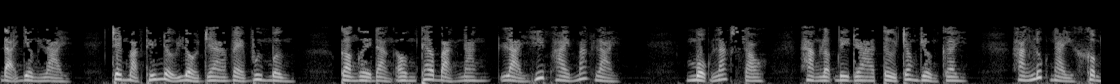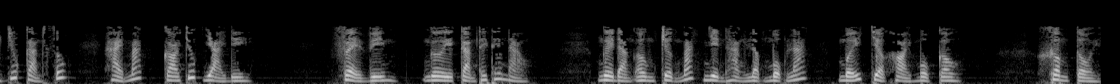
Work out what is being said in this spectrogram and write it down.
đã dừng lại, trên mặt thiếu nữ lộ ra vẻ vui mừng, còn người đàn ông theo bản năng lại hiếp hai mắt lại. Một lát sau, Hàng Lập đi ra từ trong rừng cây, hắn lúc này không chút cảm xúc, hai mắt có chút dài đi. Phệ viêm, người cảm thấy thế nào? Người đàn ông trừng mắt nhìn Hàng Lập một lát, mới chợt hỏi một câu. Không tồi,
